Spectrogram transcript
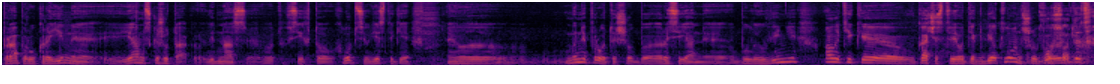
прапор України. Я вам скажу так: від нас, е, от всіх, хто хлопців, є такі. е, Ми не проти, щоб росіяни були у війні, але тільки в качестві, от як біатлон, щоб Двохсотих.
